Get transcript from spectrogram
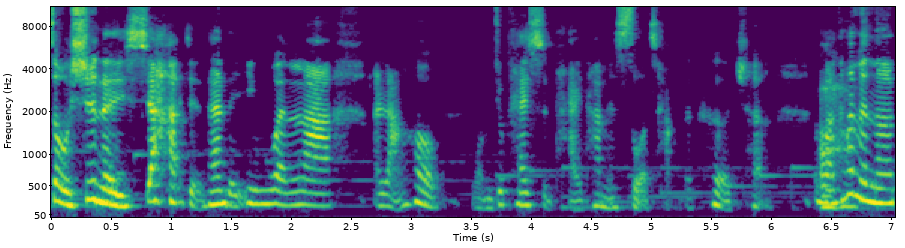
受训了一下简单的英文啦，然后我们就开始排他们所长的课程，那么他们呢，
